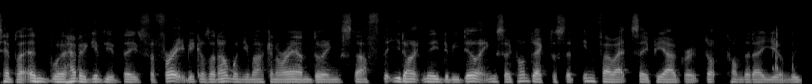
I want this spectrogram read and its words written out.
template, and we're happy to give you these for free because I don't want you mucking around doing stuff that you don't need to be doing. So contact us at info at cprgroup.com.au, and we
